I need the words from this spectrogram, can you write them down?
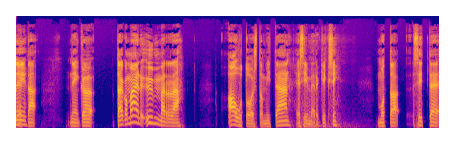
Niin. Että, niinkö, tai kun mä en ymmärrä autoista mitään esimerkiksi, mutta sitten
